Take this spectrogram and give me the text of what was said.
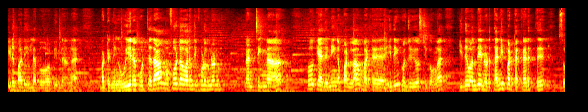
ஈடுபாடு இல்லை ப்ரோ அப்படின்னாங்க. பட் நீங்கள் உயிரை கொடுத்து தான் உங்கள் ஃபோட்டோ வரைஞ்சி கொடுக்கணும்னு நினச்சிங்கன்னா ஓகே அது நீங்கள் பண்ணலாம். பட்டு இதையும் கொஞ்சம் யோசிச்சுக்கோங்க. இது வந்து என்னோடய தனிப்பட்ட கருத்து. ஸோ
